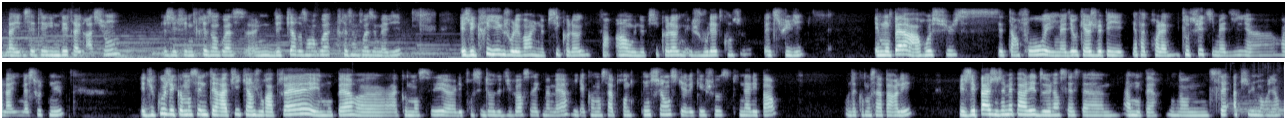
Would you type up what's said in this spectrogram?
bah, c'était une déflagration, j'ai fait une crise d'angoisse, une des pires crises d'angoisse de ma vie. Et j'ai crié que je voulais voir une psychologue, enfin un ou une psychologue, mais que je voulais être, être suivie. Et mon père a reçu cette info et il m'a dit ok je vais payer, il n'y a pas de problème. Tout de suite il m'a dit euh, voilà il m'a soutenu. Et du coup j'ai commencé une thérapie 15 jours après et mon père euh, a commencé euh, les procédures de divorce avec ma mère. Il a commencé à prendre conscience qu'il y avait quelque chose qui n'allait pas on a commencé à parler. Mais j'ai pas, j'ai jamais parlé de l'inceste à, mon père. Il n'en sait absolument rien.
